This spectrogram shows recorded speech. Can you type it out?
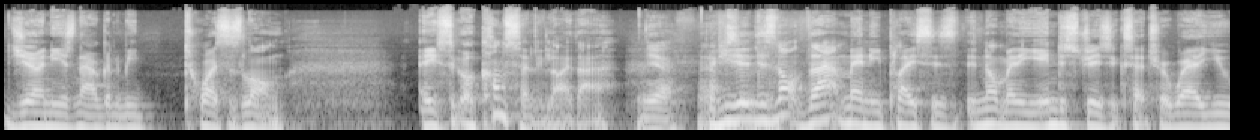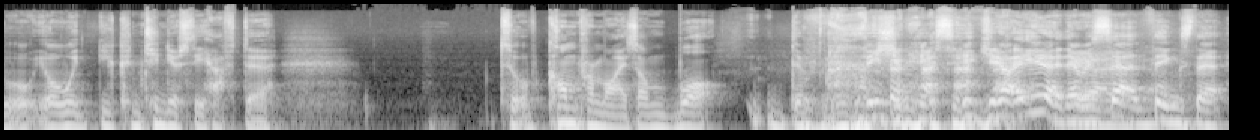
journey is now going to be twice as long. It's constantly like that. Yeah, you, there's not that many places, not many industries, etc., where you or you continuously have to sort of compromise on what the vision is. you know, you know, there were certain yeah. things that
